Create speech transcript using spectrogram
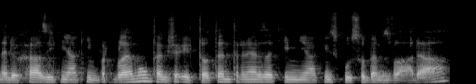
nedochází k nějakým problémům, takže i to ten trenér zatím nějakým způsobem zvládá.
